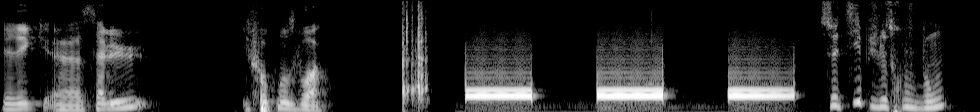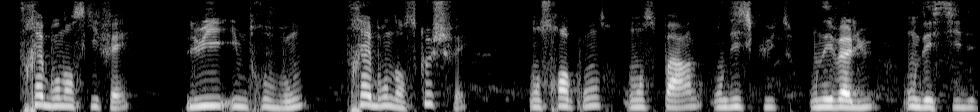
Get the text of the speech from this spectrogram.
Eric, euh, salut. Il faut qu'on se voit. ce type, je le trouve bon, très bon dans ce qu'il fait. Lui, il me trouve bon, très bon dans ce que je fais. On se rencontre, on se parle, on discute, on évalue, on décide.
